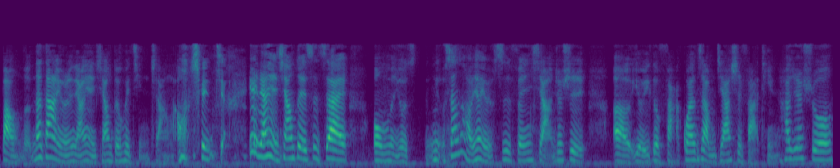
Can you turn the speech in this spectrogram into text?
棒的。那当然有人两眼相对会紧张了，我先讲，因为两眼相对是在我们有，你上次好像有次分享，就是呃有一个法官在我们家事法庭，他就说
